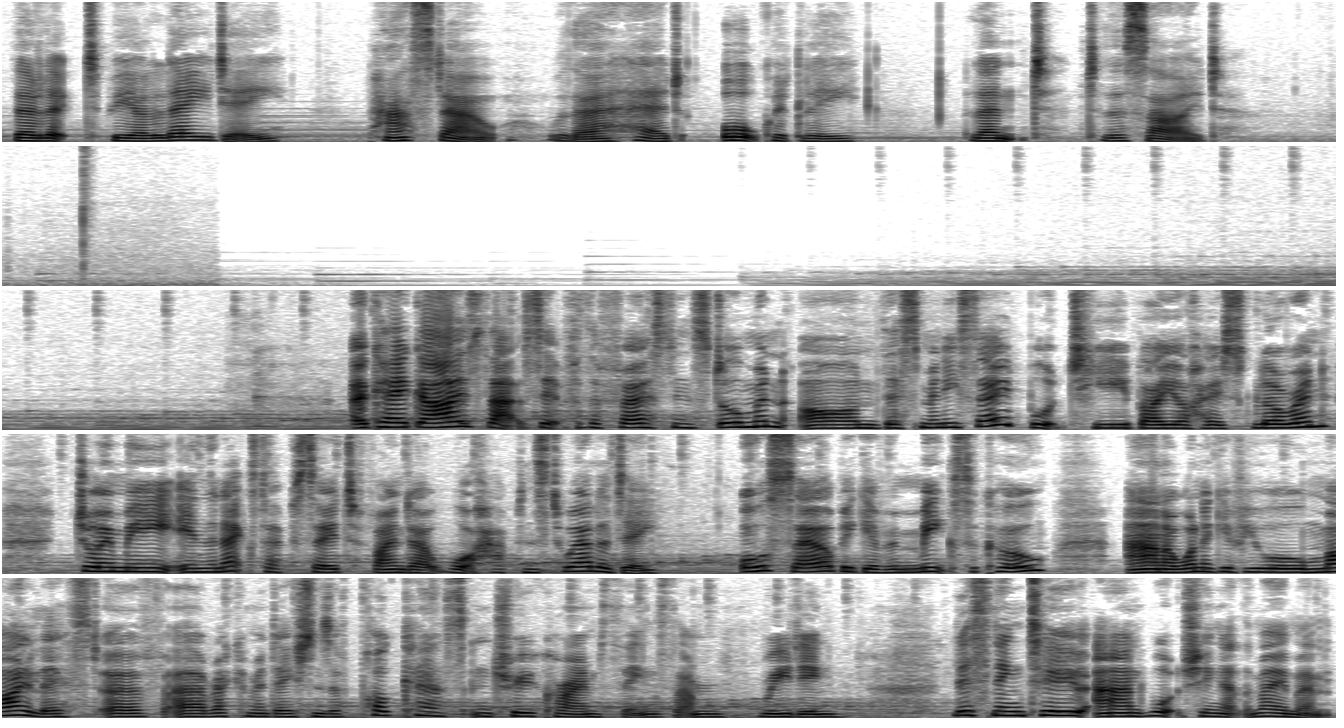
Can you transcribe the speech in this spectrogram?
there looked to be a lady passed out with her head awkwardly leant to the side. Okay, guys, that's it for the first instalment on this minisode brought to you by your host Lauren. Join me in the next episode to find out what happens to Elodie. Also, I'll be giving Meeks a call, and I want to give you all my list of uh, recommendations of podcasts and true crime things that I'm reading, listening to, and watching at the moment.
